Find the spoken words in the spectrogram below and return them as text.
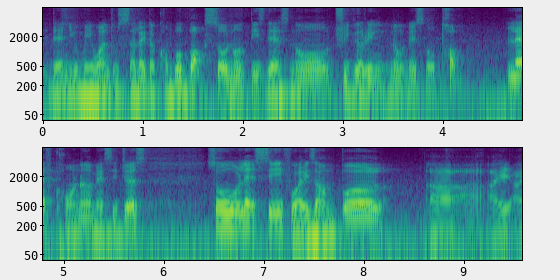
then you may want to select the combo box so notice there's no triggering no there's no top left corner messages so let's say for example uh, I, I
